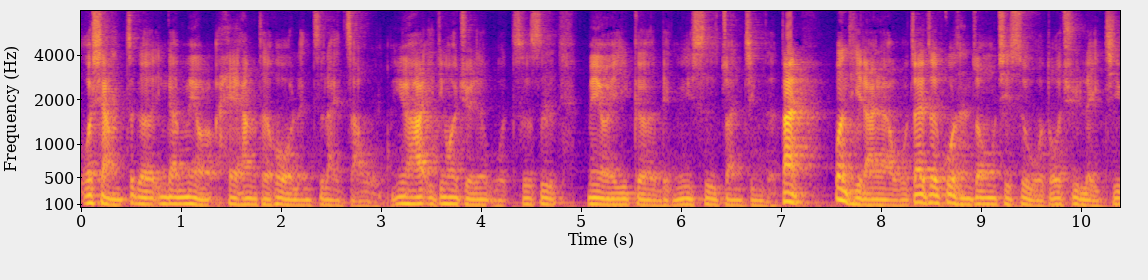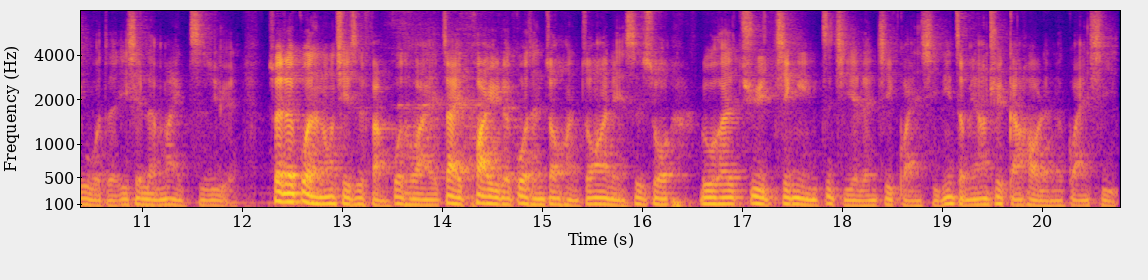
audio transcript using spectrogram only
我想这个应该没有黑 hunter 或人资来找我，因为他一定会觉得我这是没有一个领域是专精的。但问题来了，我在这个过程中，其实我都去累积我的一些人脉资源，所以这过程中，其实反过头来，在跨域的过程中，很重要一点是说，如何去经营自己的人际关系，你怎么样去搞好人的关系？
